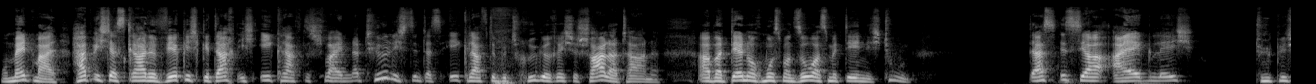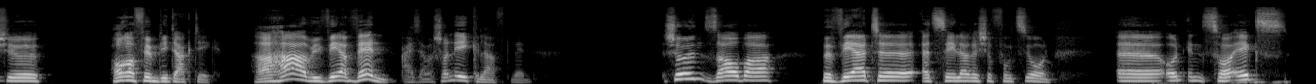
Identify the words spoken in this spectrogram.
Moment mal, hab ich das gerade wirklich gedacht, ich ekelhaftes Schwein? Natürlich sind das ekelhafte, betrügerische Scharlatane, aber dennoch muss man sowas mit denen nicht tun. Das ist ja eigentlich typische Horrorfilmdidaktik. Haha, wie wär wenn? Also aber schon ekelhaft wenn. Schön, sauber, bewährte erzählerische Funktion. Äh, und in Saw X,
